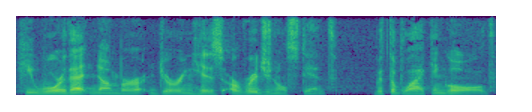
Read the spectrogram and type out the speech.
He wore that number during his original stint with the black and gold.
